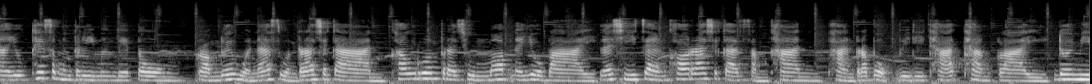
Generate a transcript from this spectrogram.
นายกเทศมนตรีเมืองเบตง พร้อมด้วยหัวหน้าส่วนราชการ เข้าร่วมประชุมมอบนโยบาย และชี้แจงข้อราชการสำคัญ ผ่านระบบวิดิทัศน์ทางไกล โดยยมี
